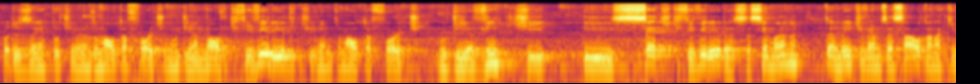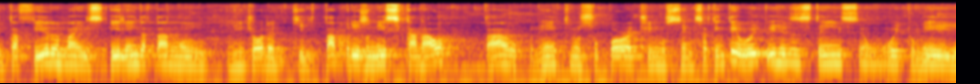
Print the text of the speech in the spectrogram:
por exemplo, tivemos uma alta forte no dia 9 de fevereiro, tivemos uma alta forte no dia 27 de fevereiro, essa semana. Também tivemos essa alta na quinta-feira, mas ele ainda está no. A gente olha que ele está preso nesse canal tá? entre no suporte no 178 e resistência um 86,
